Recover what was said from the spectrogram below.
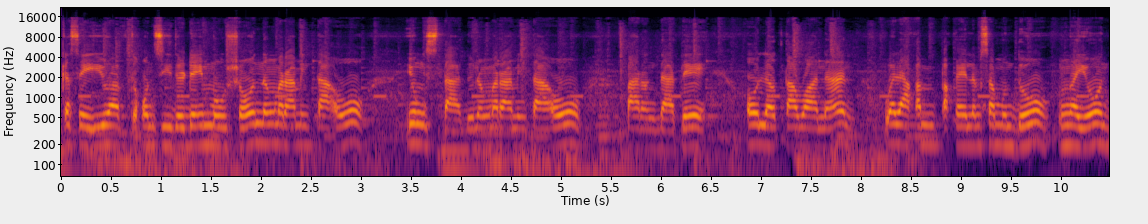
Kasi you have to consider the emotion ng maraming tao, yung estado ng maraming tao. Parang dati, all out tawanan, wala kaming pakialam sa mundo. Ngayon,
